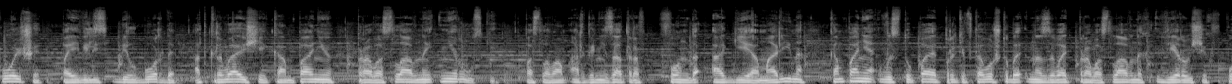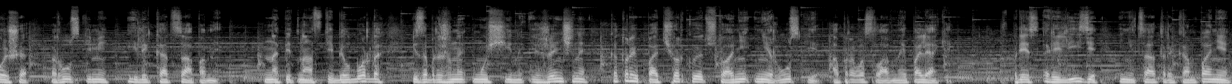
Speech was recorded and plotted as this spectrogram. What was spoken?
Польши появились билборды, открывающие кампанию «Православный нерусский», по словам организаторов фонда Агеа Марина, компания выступает против того, чтобы называть православных верующих в Польше русскими или кацапами. На 15 билбордах изображены мужчины и женщины, которые подчеркивают, что они не русские, а православные поляки – пресс-релизе инициаторы кампании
